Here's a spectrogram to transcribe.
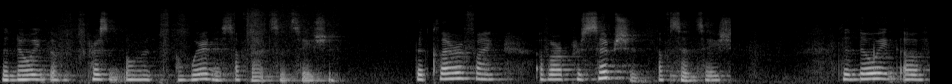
the knowing of present moment awareness of that sensation, the clarifying of our perception of sensation, the knowing of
